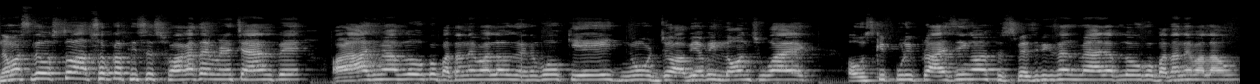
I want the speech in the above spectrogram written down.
नमस्ते दोस्तों, आप सबका फिर से स्वागत है मेरे चैनल पे। और आज मैं आप लोगों को बताने वाला हूँ लेनोवो के नोट जो अभी अभी लॉन्च हुआ है, और उसकी पूरी प्राइसिंग और स्पेसिफिकेशन मैं आज आप लोगों को बताने वाला हूँ।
